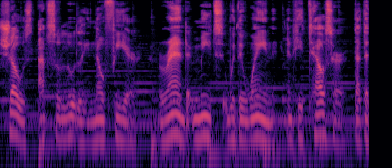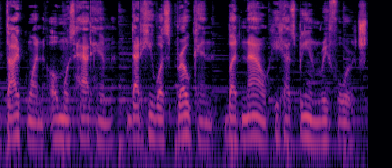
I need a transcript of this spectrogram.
shows absolutely no fear. Rand meets with Egwene and he tells her that the Dark One almost had him, that he was broken, but now he has been reforged.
